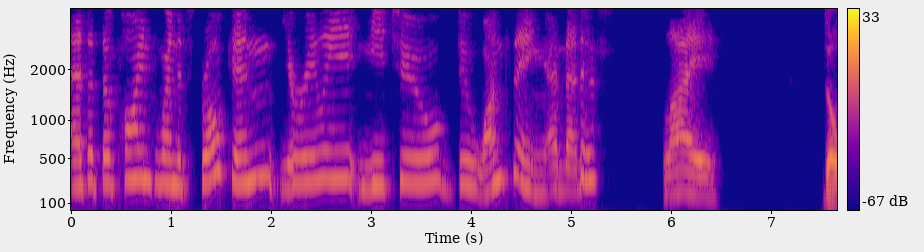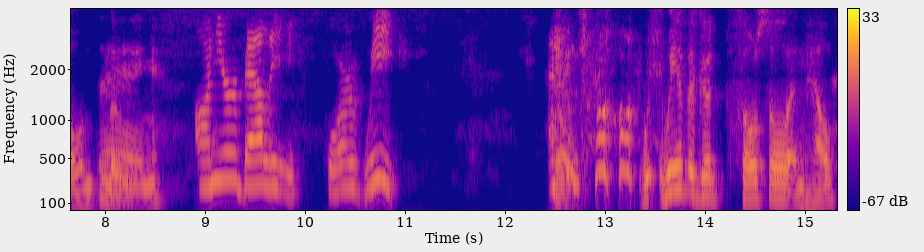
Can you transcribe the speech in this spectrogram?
at the- the point when it's broken, you really need to do one thing, and that is lie Don't move. On your belly for weeks. And so, We, we have a good social and health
